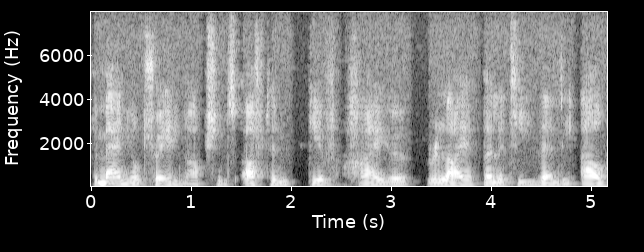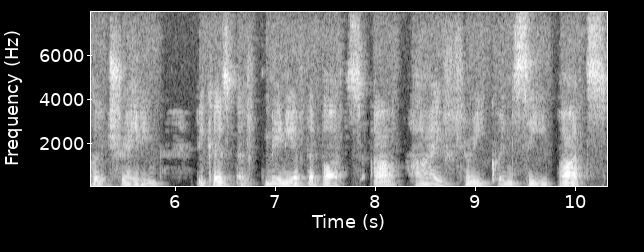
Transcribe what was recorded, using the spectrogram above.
The manual trading options often give higher reliability than the algo trading because of many of the bots are high frequency bots.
